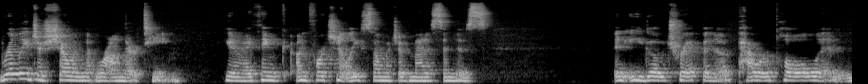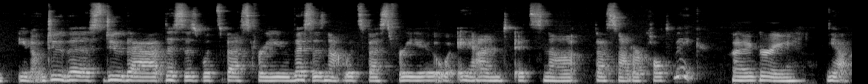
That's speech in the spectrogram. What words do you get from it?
really just showing that we're on their team. You know, I think unfortunately so much of medicine is an ego trip and a power pull and, you know, do this, do that. This is what's best for you. This is not what's best for you. And it's not, that's not our call to make. I agree. Yeah.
